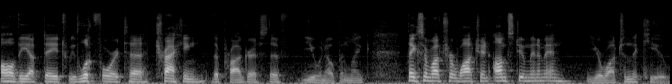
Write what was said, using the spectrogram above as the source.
all the updates. We look forward to tracking the progress of you and OpenLink. Thanks so much for watching. I'm Stu Miniman. You're watching theCUBE.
